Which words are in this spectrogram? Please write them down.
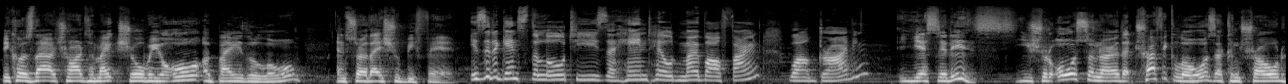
because they are trying to make sure we all obey the law and so they should be fair. Is it against the law to use a handheld mobile phone while driving? Yes, it is. You should also know that traffic laws are controlled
